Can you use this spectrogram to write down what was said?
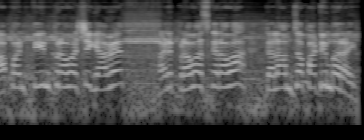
आपण तीन प्रवासी घ्यावेत आणि प्रवास करावा. त्याला आमचा पाठिंबा राहील.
